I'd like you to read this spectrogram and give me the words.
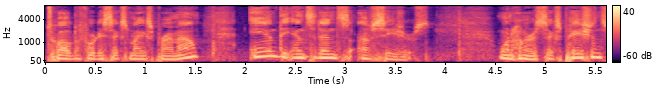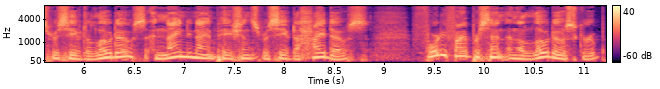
12 to 46 mics per ml and the incidence of seizures. 106 patients received a low dose and 99 patients received a high dose. 45% in the low dose group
